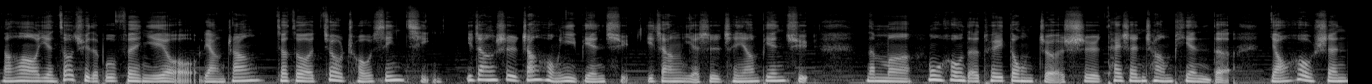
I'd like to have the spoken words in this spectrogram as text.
然后演奏曲的部分也有两张，叫做《旧愁新情》，一张是张弘毅编曲，一张也是陈阳编曲。那么幕后的推动者是泰山唱片的姚厚生，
